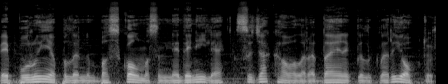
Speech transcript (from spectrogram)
ve burun yapılarının basık olması nedeniyle sıcak havalara dayanıklılıkları yoktur.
